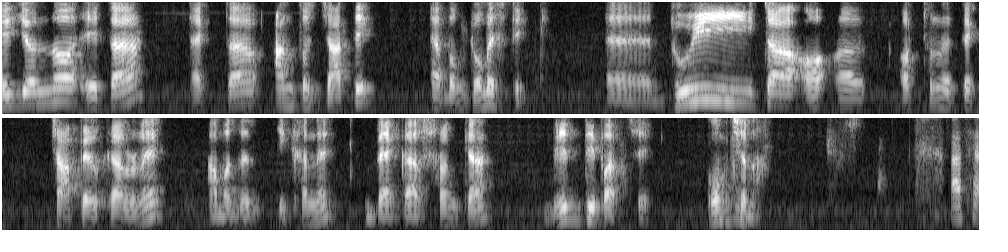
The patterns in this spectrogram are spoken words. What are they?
এই জন্য এটা একটা আন্তর্জাতিক এবং ডোমেস্টিক দুইটা অর্থনৈতিক চাপের কারণে আমাদের এখানে বেকার সংখ্যা বৃদ্ধি পাচ্ছে কমছে না। আচ্ছা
